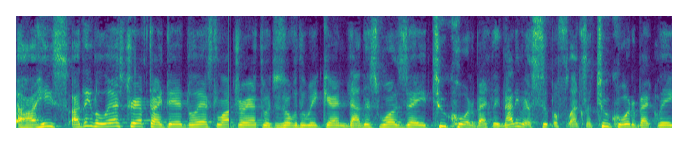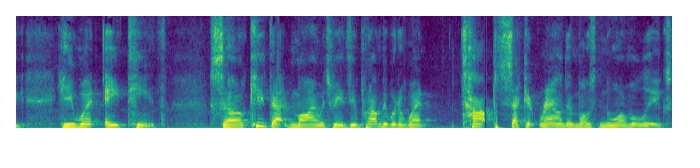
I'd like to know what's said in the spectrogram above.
Uh, he's. I think the last draft I did, the last lot draft, which is over the weekend. Now this was a two quarterback league, not even a super flex, a two quarterback league. He went 18th. So keep that in mind, which means he probably would have went top second round in most normal leagues.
